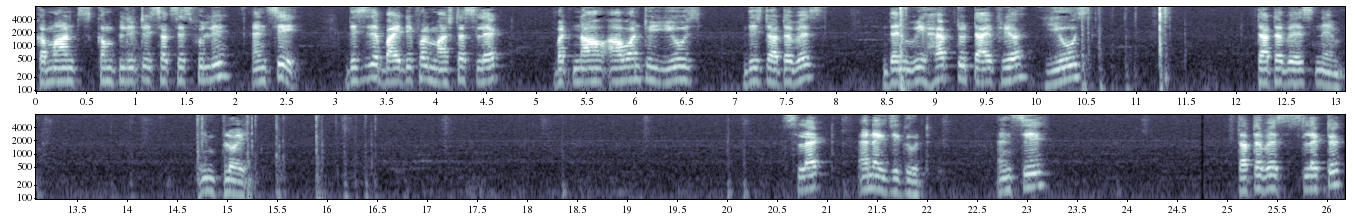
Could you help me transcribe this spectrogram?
Commands completed successfully and see this is a by default master select but now I want to use this database. Then we have to type here use database name employee. Select and execute. And see database selected.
